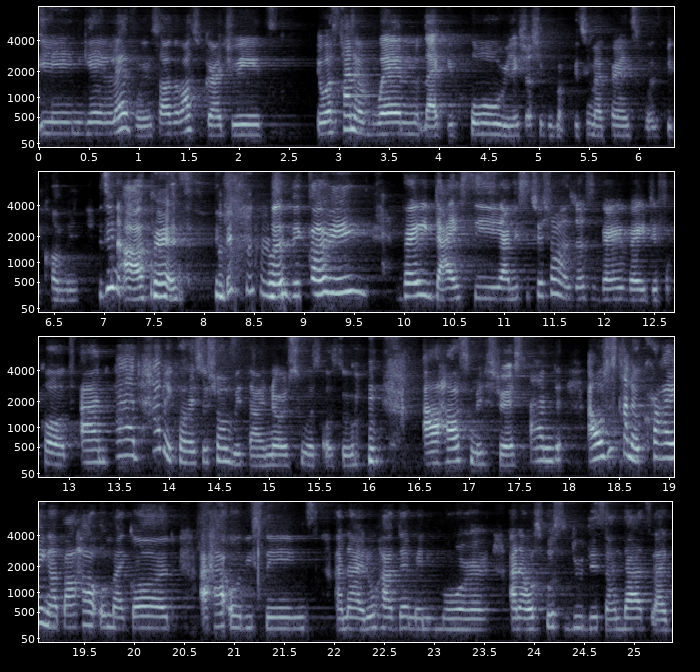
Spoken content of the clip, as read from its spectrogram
in year eleven, so I was about to graduate. It was kind of when like the whole relationship between my parents was becoming between our parents was becoming very dicey, and the situation was just very very difficult. And I had had a conversation with our nurse, who was also our house mistress, and I was just kind of crying about how oh my god, I had all these things and I don't have them anymore, and I was supposed to do this and that like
